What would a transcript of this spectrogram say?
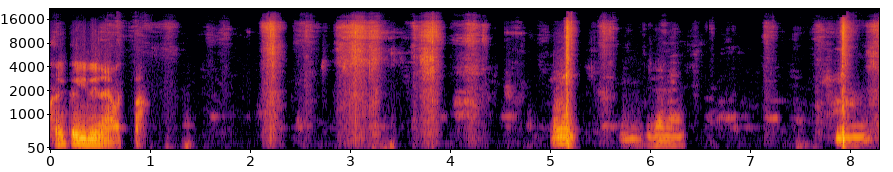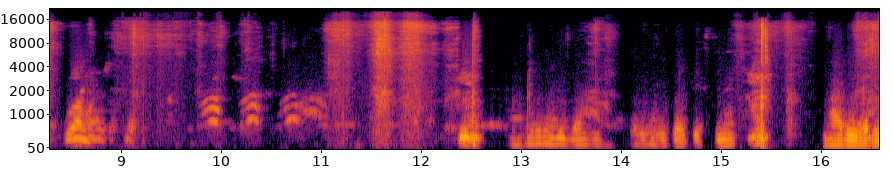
काही काही नाही वाटतं ना. भारी भारी का? भारी भारी जाऊ दे. बरं नाही. भारी भारी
